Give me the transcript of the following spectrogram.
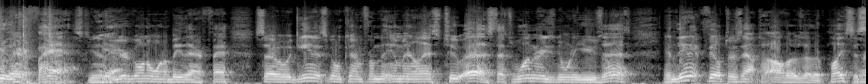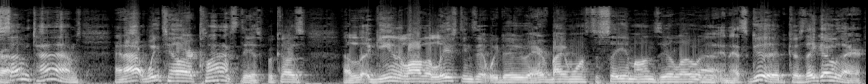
be there fast. You know, Yeah. you're going to want to be there fast. So again, it's going to come from the MLS to us. That's one reason you want to use us, and then it filters out to all those other places. Right. Sometimes, and I we tell our clients this because. uh, Again, a lot of the listings that we do, everybody wants to see them on Zillow, Right. and, and that's good because they go there.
